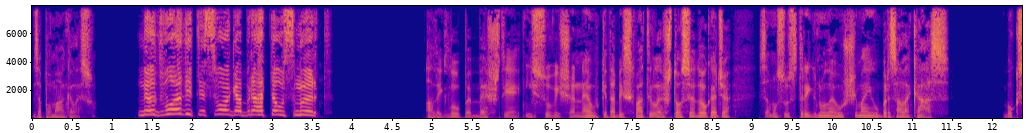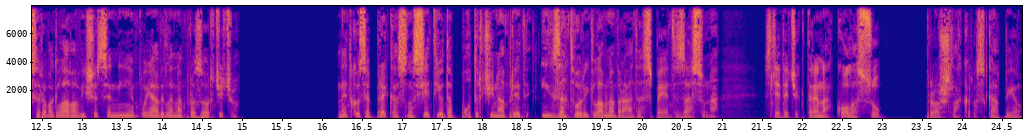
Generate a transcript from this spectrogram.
Zapomagale su. Ne odvodite svoga brata u smrt! Ali glupe beštije i suviše neuke da bi shvatile što se događa, samo su strignule ušima i ubrzale kas. Bokserova glava više se nije pojavila na prozorčiću. Netko se prekasno sjetio da potrči naprijed i zatvori glavna vrata s pet zasuna. Sljedećeg trena kola su prošla kroz kapiju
